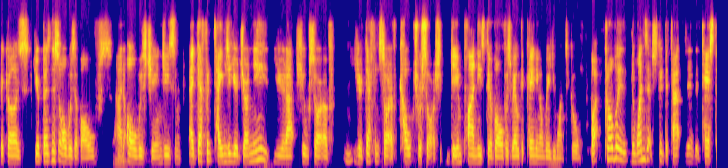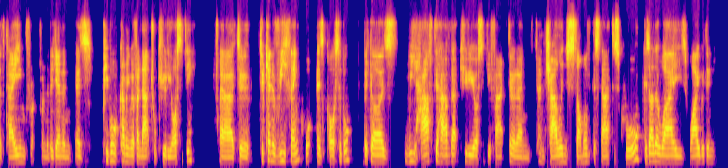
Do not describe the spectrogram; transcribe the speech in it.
because your business always evolves and mm. always changes. And at different times of your journey, your actual sort of your different sort of culture sort of game plan needs to evolve as well, depending on where you want to go. But probably the ones that have stood the, ta- the test of time from, from the beginning is people coming with a natural curiosity uh, to to kind of rethink what is possible. Because we have to have that curiosity factor and and challenge some of the status quo. Because otherwise why would in,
